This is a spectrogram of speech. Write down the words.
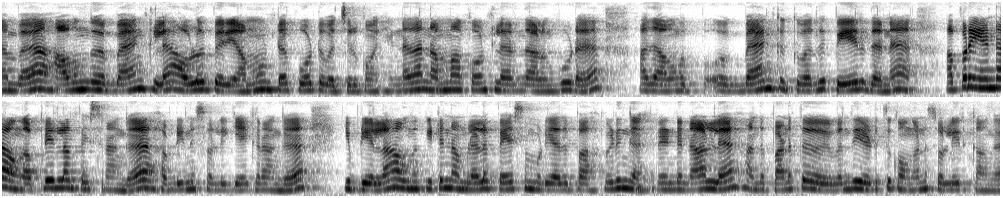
நம்ம அவங்க பேங்க்கில் அவ்வளோ பெரிய அமௌண்ட்டை போட்டு வச்சிருக்கோம். என்னதான் நம்ம அக்கௌண்ட்டில் இருந்தாலும் கூட அது அவங்க பேங்க்குக்கு வந்து பேர் தானே? அப்புறம் ஏன்டா அவங்க அப்படியெல்லாம் பேசுகிறாங்க அப்படின்னு சொல்லி கேட்குறாங்க இப்படியெல்லாம் அவங்கக்கிட்ட நம்மளால் பேச முடியாதுப்பா. விடுங்க ரெண்டு நாளில் அந்த பணத்தை வந்து எடுத்துக்கோங்கன்னு சொல்லியிருக்காங்க.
